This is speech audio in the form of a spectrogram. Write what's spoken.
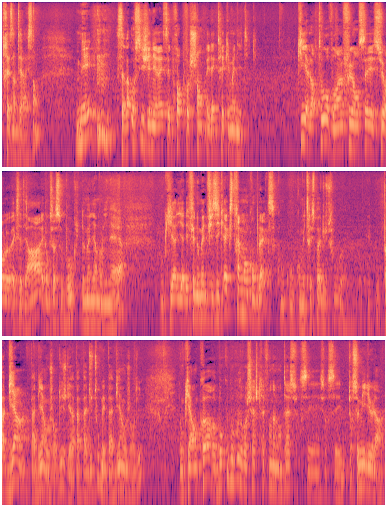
très intéressants mais ça va aussi générer ses propres champs électriques et magnétiques, qui à leur tour vont influencer sur le. etc. Et donc ça se boucle de manière non linéaire. Donc il y a, des phénomènes physiques extrêmement complexes qu'on ne maîtrise pas du tout, euh, pas bien, pas bien aujourd'hui, je dirais pas pas du tout, mais pas bien aujourd'hui. Donc il y a encore beaucoup beaucoup de recherches très fondamentales sur, ces, sur, ces, sur ce milieu-là.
